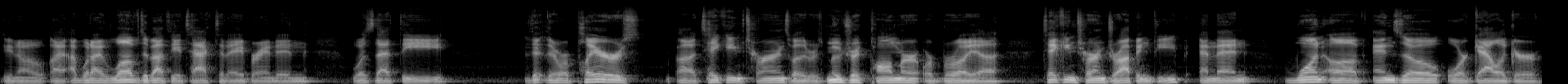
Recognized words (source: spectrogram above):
You know, I, I, what I loved about the attack today, Brandon, was that the th- there were players uh, taking turns, whether it was Mudryk, Palmer, or Broja, taking turn dropping deep, and then one of Enzo or Gallagher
